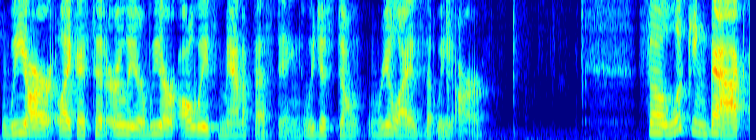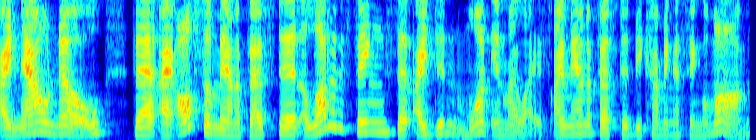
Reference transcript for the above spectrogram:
we are, like I said earlier, we are always manifesting. We just don't realize that we are. So, looking back, I now know that I also manifested a lot of the things that I didn't want in my life. I manifested becoming a single mom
